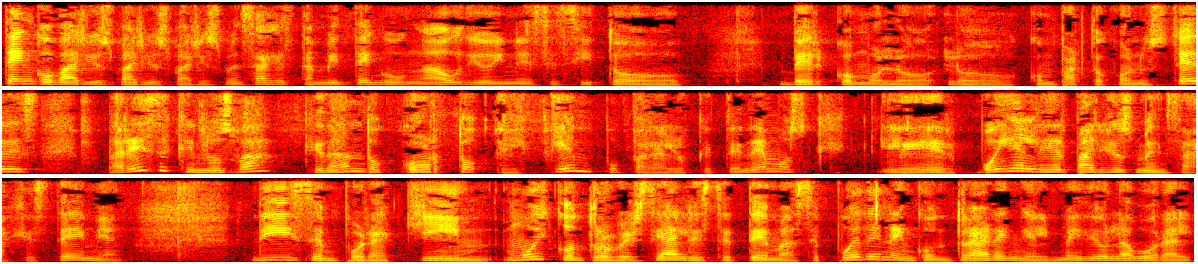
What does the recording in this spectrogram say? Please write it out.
Tengo varios, varios, varios mensajes. También tengo un audio y necesito ver cómo lo, comparto con ustedes. Parece que nos va quedando corto el tiempo para lo que tenemos que leer. Voy a leer varios mensajes, Demian. Dicen por aquí, muy controversial este tema, se pueden encontrar en el medio laboral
